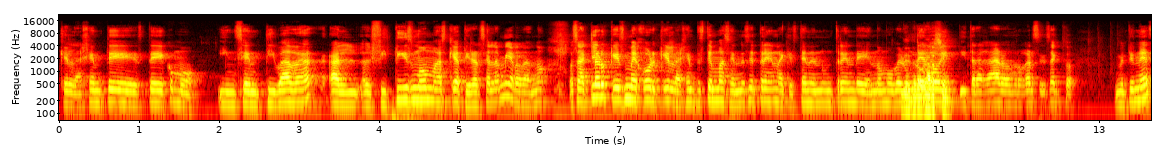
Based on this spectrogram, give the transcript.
que la gente esté como incentivada al, al, fitismo más que a tirarse a la mierda, ¿no? O sea, claro que es mejor que la gente esté más en ese tren a que estén en un tren de no mover un dedo y, tragar o drogarse, exacto. ¿Me entiendes?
